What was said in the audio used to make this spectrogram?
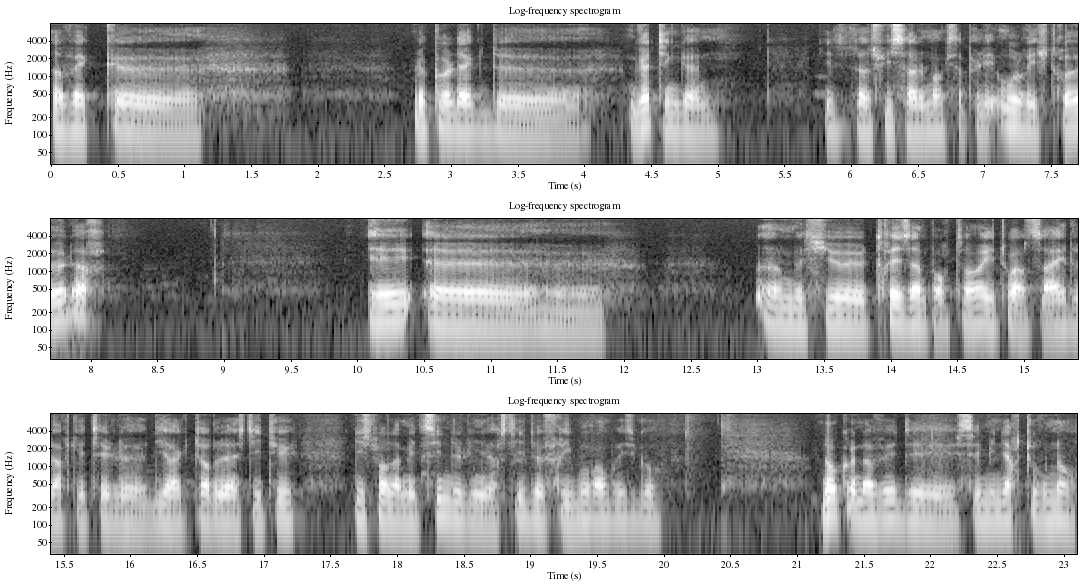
Avec euh, le collègue de Göttingen, qui était un Suisse allemand qui s'appelait Ulrich Ströhler, et euh, un monsieur très important, Edward Seidler, qui était le directeur de l'Institut d'histoire de la médecine de l'Université de Fribourg-en-Brisgau. Donc on avait des séminaires tournants.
